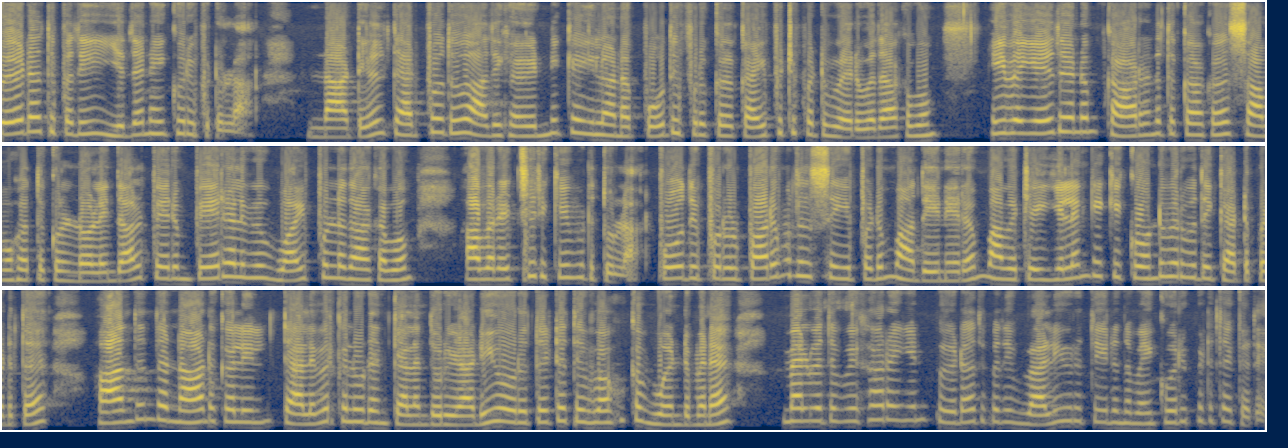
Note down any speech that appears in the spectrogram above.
பேடாதிபதி இதனை குறிப்பிட்டுள்ளார். நாட்டில் தற்போது அதிக எண்ணிக்கையிலான போதைப் பொருட்கள் கைப்பற்றப்பட்டு வருவதாகவும் இவை ஏதேனும் காரணத்துக்காக சமூகத்துக்குள் நுழைந்தால் பெரும் பேரழிவு வாய்ப்புள்ளதாகவும் அவர் எச்சரிக்கை விடுத்துள்ளார். போதைப் பொருள் பறிமுதல் செய்யப்படும் அதே நேரம் அவற்றை இலங்கைக்கு கொண்டு வருவதை கட்டுப்படுத்த அந்தந்த நாடுகளின் தலைவர்களுடன் கலந்துரையாடி ஒரு திட்டத்தை வகுக்க வேண்டுமென மெல்வத விகாரையின் பீடாதிபதி வலியுறுத்தியிருந்தமை குறிப்பிடத்தக்கது.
